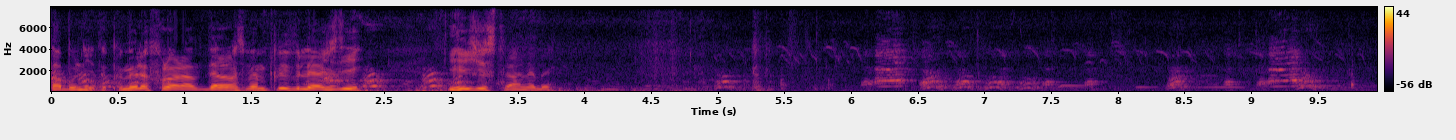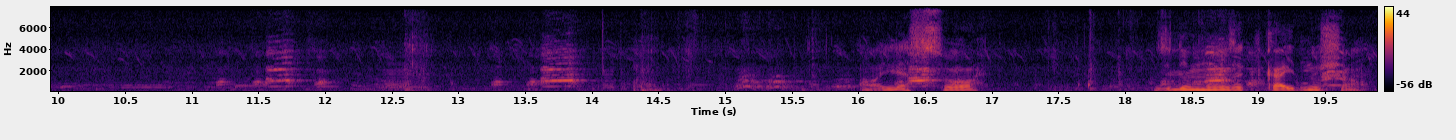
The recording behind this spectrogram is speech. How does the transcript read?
Tá bonita. A primeira florada dela nós tivemos o privilégio de, de registrar, né, bem? Olha só os limões aqui caídos no chão.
